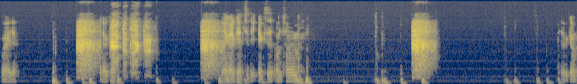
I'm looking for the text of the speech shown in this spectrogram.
Where are you? There we go. I gotta get to the exit on time. There we go.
